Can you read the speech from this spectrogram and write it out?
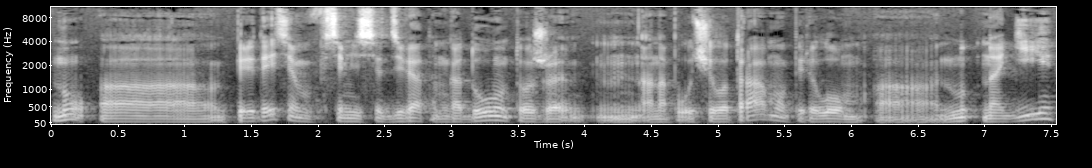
Ну, а, перед этим, в 79 году, тоже она получила травму, перелом а, ну, ноги,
